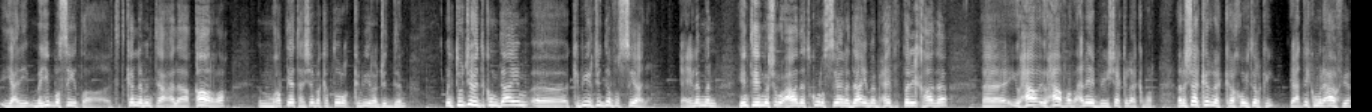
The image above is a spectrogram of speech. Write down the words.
يعني ما هي بسيطة. تتكلم أنت على قارة مغطيتها شبكة طرق كبيرة جدا. أنتم جهدكم دايم آه كبير جدا في الصيانة. يعني لما ينتهي المشروع هذا تكون الصيانة دائمة بحيث الطريق هذا يحافظ عليه بشكل أكبر. أنا شاكر لك أخوي تركي يعطيكم العافية.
